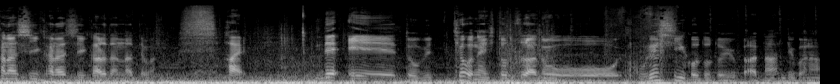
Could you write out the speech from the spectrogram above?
悲しい悲しい体になってます。はい。でえー、っと今日ね一つあのー、嬉しいことというか何て言うかな。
